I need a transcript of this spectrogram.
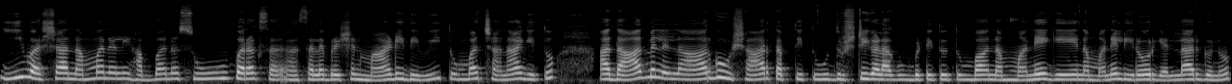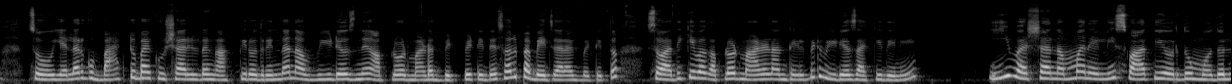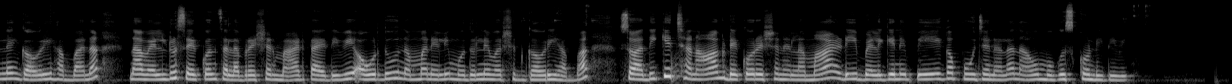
ಈ ವರ್ಷ ನಮ್ಮನೇಲಿ ಹಬ್ಬನ ಸೂಪರಾಗಿ ಸೆಲೆಬ್ರೇಷನ್ ಮಾಡಿದ್ದೀವಿ ತುಂಬ ಚೆನ್ನಾಗಿತ್ತು. ಅದಾದಮೇಲೆ ಎಲ್ಲರಿಗೂ ಹುಷಾರು ತಪ್ತಿತ್ತು. ದೃಷ್ಟಿಗಳಾಗೋಗ್ಬಿಟ್ಟಿತ್ತು ತುಂಬ ನಮ್ಮ ಮನೆಗೆ ನಮ್ಮ ಮನೇಲಿ ಇರೋರ್ಗೆ ಎಲ್ಲರಿಗೂ ಸೊ ಎಲ್ಲರಿಗೂ ಬ್ಯಾಕ್ ಟು ಬ್ಯಾಕ್ ಹುಷಾರಿಲ್ದಂಗೆ ಆಗ್ತಿರೋದ್ರಿಂದ ನಾವು ವೀಡಿಯೋಸ್ನೇ ಅಪ್ಲೋಡ್ ಮಾಡೋದು ಬಿಟ್ಬಿಟ್ಟಿದ್ದೆ. ಸ್ವಲ್ಪ ಬೇಜಾರಾಗಿಬಿಟ್ಟಿತ್ತು. ಸೊ ಅದಕ್ಕೆ ಇವಾಗ ಅಪ್ಲೋಡ್ ಮಾಡೋಣ ಅಂತ ಹೇಳ್ಬಿಟ್ಟು ವೀಡಿಯೋಸ್ ಹಾಕಿದ್ದೀನಿ. ಈ ವರ್ಷ ನಮ್ಮ ಮನೆಯಲ್ಲಿ ಸ್ವಾತಿಯವ್ರದ್ದು ಮೊದಲನೇ ಗೌರಿ ಹಬ್ಬನ ನಾವೆಲ್ಲರೂ ಸೇರ್ಕೊಂಡು ಸೆಲೆಬ್ರೇಷನ್ ಮಾಡ್ತಾ ಇದ್ದೀವಿ. ಅವ್ರದ್ದು ನಮ್ಮ ಮನೇಲಿ ಮೊದಲನೇ ವರ್ಷದ ಗೌರಿ ಹಬ್ಬ. ಸೊ ಅದಕ್ಕೆ ಚೆನ್ನಾಗಿ ಡೆಕೋರೇಷನ್ ಎಲ್ಲ ಮಾಡಿ ಬೆಳಗ್ಗೆನೆ ಬೇಗ ಪೂಜೆನೆಲ್ಲ ನಾವು ಮುಗಿಸ್ಕೊಂಡಿದ್ದೀವಿ.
